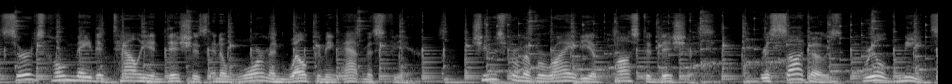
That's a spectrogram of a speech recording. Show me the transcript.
serves homemade Italian dishes in a warm and welcoming atmosphere. Choose from a variety of pasta dishes, risottos, grilled meats,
